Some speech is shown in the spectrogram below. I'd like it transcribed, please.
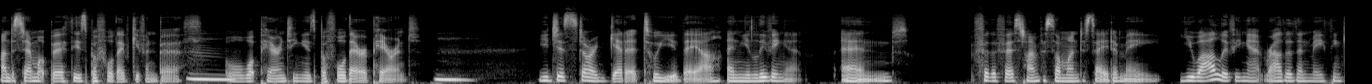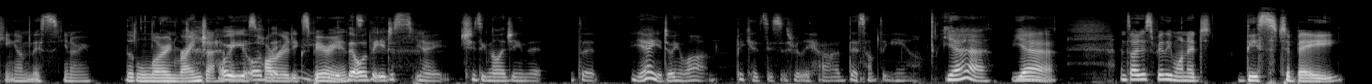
understand what birth is before they've given birth mm. or what parenting is before they're a parent. Mm. You just don't get it till you're there and you're living it. And for the first time, for someone to say to me, You are living it rather than me thinking I'm this, you know, little lone ranger having you- this horrid experience. Or that you're just, you know, she's acknowledging that, that, yeah, you're doing a lot because this is really hard. There's something here. Yeah, yeah. Mm. And so I just really wanted this to be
